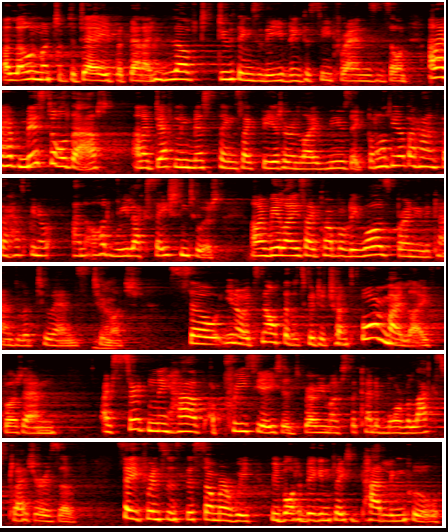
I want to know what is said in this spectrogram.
alone much of the day, but then I love to do things in the evening to see friends and so on. And I have missed all that, and I've definitely missed things like theatre and live music. But on the other hand, there has been a, an odd relaxation to it. And I realise I probably was burning the candle at two ends too yeah. much. So, you know, it's not that it's going to transform my life, but um, I certainly have appreciated very much the kind of more relaxed pleasures of, say, for instance, this summer we, we bought a big inflated paddling pool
